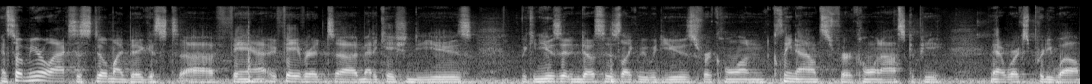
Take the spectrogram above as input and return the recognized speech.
And so Miralax is still my biggest uh, favorite uh, medication to use. We can use it in doses like we would use for colon cleanouts for colonoscopy. that works pretty well.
